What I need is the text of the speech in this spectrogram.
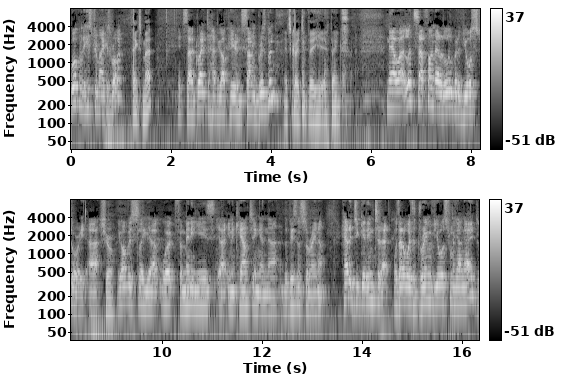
Welcome to History Makers, Robert. Thanks, Matt. It's uh, great to have you up here in sunny Brisbane. It's great to be here. Thanks. Now, uh, let's uh, find out a little bit of your story. Uh, sure. You obviously uh, worked for many years uh, in accounting and uh, the business arena. How did you get into that? Was that always a dream of yours from a young age?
